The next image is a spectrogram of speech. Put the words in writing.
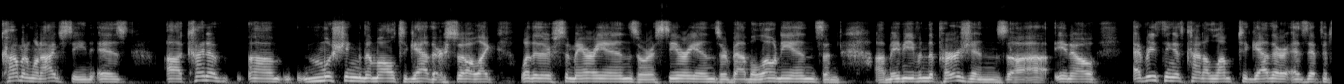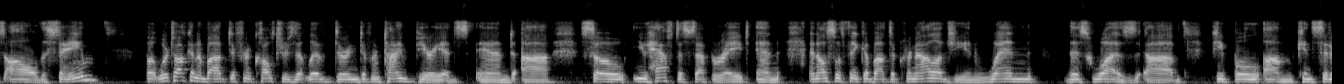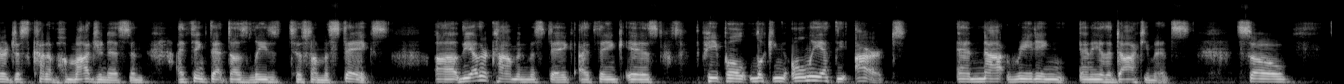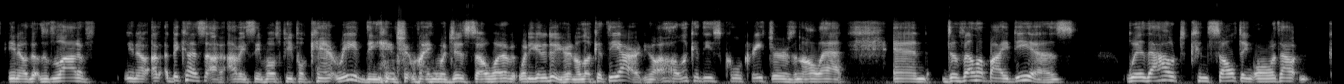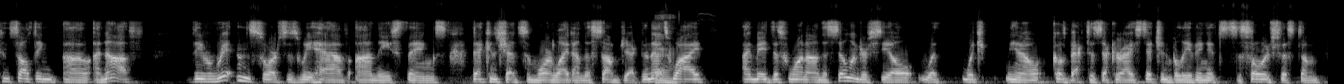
common one I've seen is uh, kind of um, mushing them all together. So, like whether they're Sumerians or Assyrians or Babylonians, and uh, maybe even the Persians, uh, you know, everything is kind of lumped together as if it's all the same. But we're talking about different cultures that lived during different time periods. And uh, so you have to separate and and also think about the chronology and when this was. Uh, people um, consider just kind of homogenous. And i think that does lead to some mistakes uh, the other common mistake i think is people looking only at the art and not reading any of the documents so you know there's a lot of you know, uh, because obviously most people can't read the ancient languages. So what, what are you going to do? You're going to look at the art. You know, oh, look at these cool creatures and all that, and develop ideas without consulting or without consulting uh, enough the written sources we have on these things that can shed some more light on the subject. And that's yeah. why I made this one on the cylinder seal with which you know goes back to Zecharia Sitchin believing it's the solar system.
